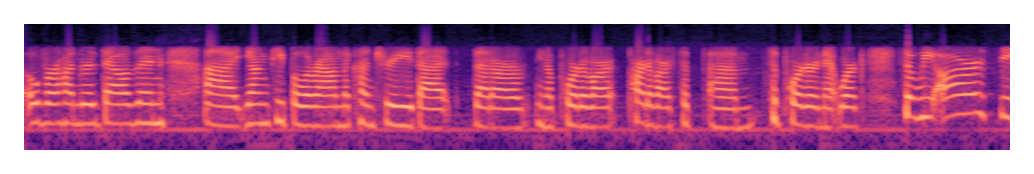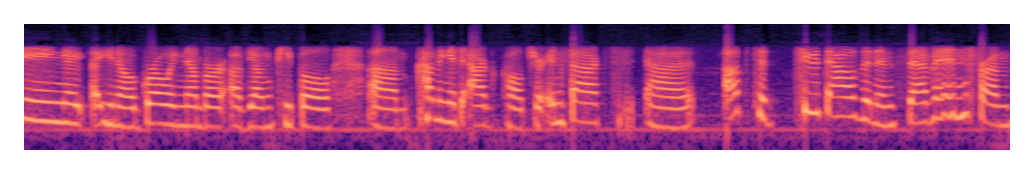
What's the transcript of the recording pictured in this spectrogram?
over a hundred thousand uh, young people around the country that that are you know part of our part of our um, supporter network. So we are seeing a, you know a growing number of young people um, coming into agriculture. In fact. Uh, up to 2007 from uh,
